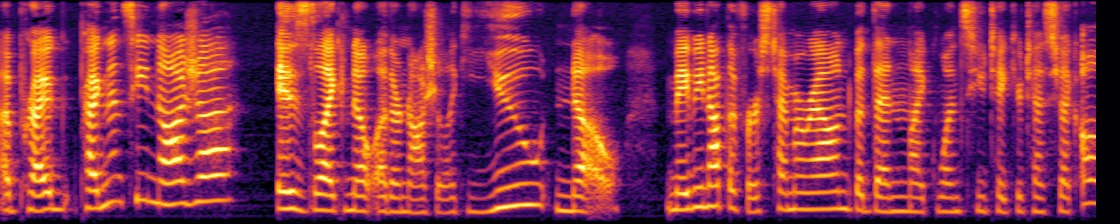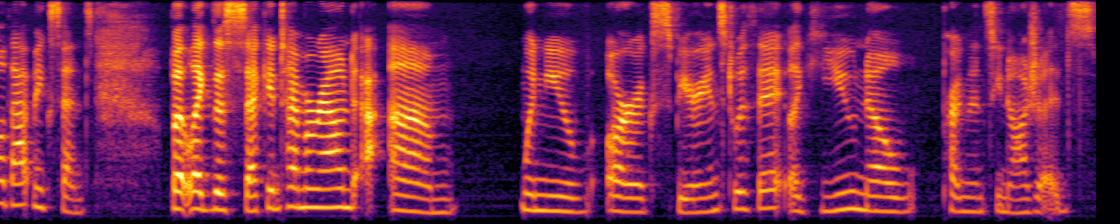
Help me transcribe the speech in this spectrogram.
a preg- pregnancy nausea is like no other nausea. Like you know. Maybe not the first time around, but then like once you take your test you're like, "Oh, that makes sense." But like the second time around um when you are experienced with it, like you know pregnancy nausea. It's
